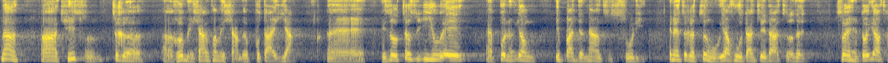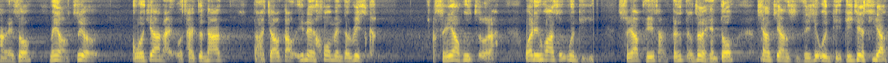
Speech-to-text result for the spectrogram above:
那啊，其实这个呃，何美香他们想的不大一样，呃，你说这是 EUA，呃，不能用一般的那样子处理，因为这个政府要负担最大责任，所以很多药厂也说没有，只有国家来我才跟他打交道，因为后面的 risk 谁要负责了？万一发生问题，谁要赔偿等等，这很多像这样子的一些问题，的确是要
